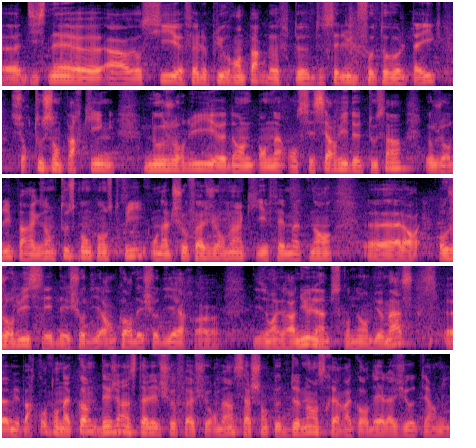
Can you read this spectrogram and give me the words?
Euh, Disney a aussi fait le plus grand parc de, cellules photovoltaïques sur tout son parking. Nous, aujourd'hui, on, s'est servi de tout ça. Aujourd'hui, par exemple, tout ce qu'on construit, on a le chauffage urbain qui est fait maintenant. Alors, aujourd'hui, c'est des encore des chaudières, disons, à granules, hein, puisqu'on est en biomasse. mais par contre, on a comme déjà un installer le chauffage urbain, sachant que demain on serait raccordé à la géothermie.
